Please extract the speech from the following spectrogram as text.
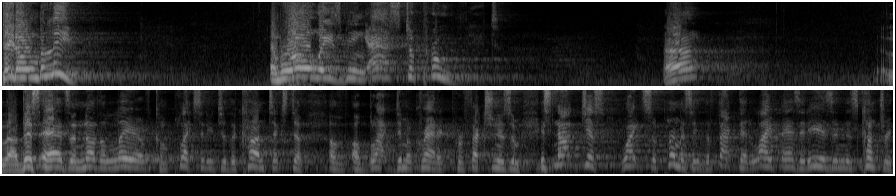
They don't believe it. And we're always being asked to prove it. Huh? Now, uh, this adds another layer of complexity to the context of, of, of, black democratic perfectionism. It's not just white supremacy. The fact that life as it is in this country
